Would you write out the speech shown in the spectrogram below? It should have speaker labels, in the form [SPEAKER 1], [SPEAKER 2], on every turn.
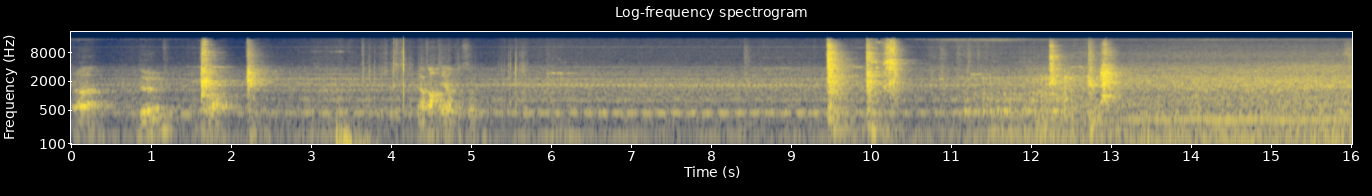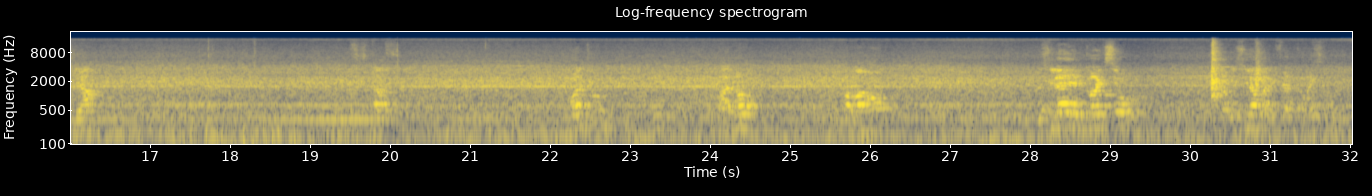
[SPEAKER 1] Voilà. 2, 3. Là par terre, attention. Qu'est-ce qu'il y a Ah non C'est pas marrant. Celui-là, il y a une correction. Celui-là, on va lui faire une correction.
